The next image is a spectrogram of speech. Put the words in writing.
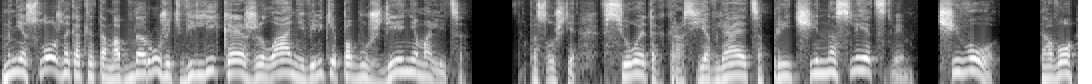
Мне сложно как-то там обнаружить великое желание, великие побуждения молиться. Послушайте, все это как раз является причинно-следствием. Чего? Того,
